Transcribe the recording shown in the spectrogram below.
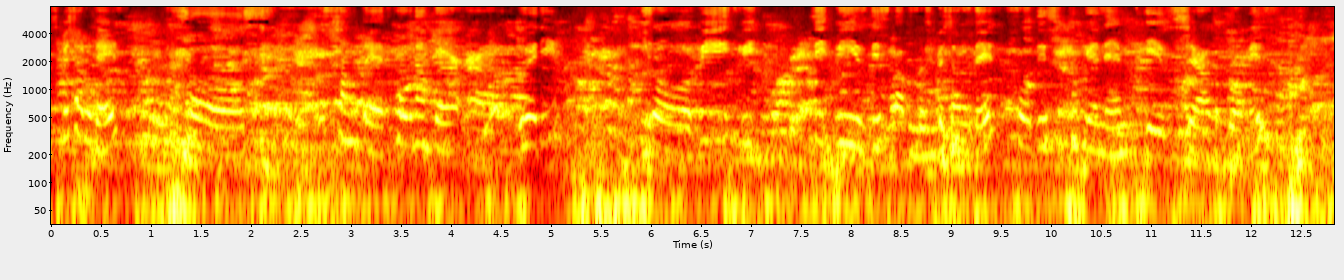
Special days. So some, uh, for example, uh, wedding. So we, we we use this cup for special days. So this sake name is Shared Promise.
